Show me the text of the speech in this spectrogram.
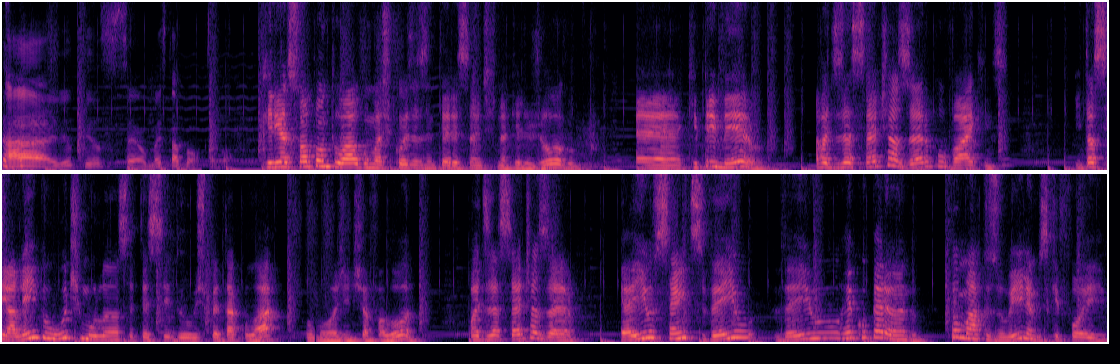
Ai, meu Deus do céu, mas tá bom, tá bom. Queria só pontuar algumas coisas interessantes naquele jogo. É, que primeiro, estava 17 a 0 pro Vikings. Então, assim, além do último lance ter sido espetacular, como a gente já falou, foi 17 a 0. E aí o Saints veio, veio recuperando. O Marcus Williams, que foi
